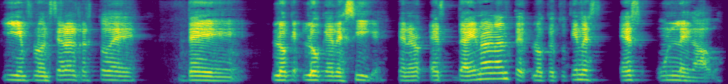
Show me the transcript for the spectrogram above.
Y influenciar al resto de, de lo, que, lo que le sigue. Tener, es, de ahí en adelante, lo que tú tienes es un legado.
